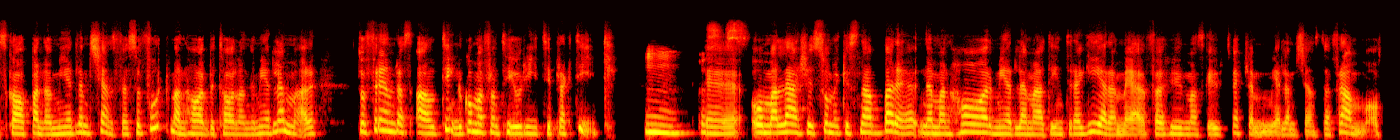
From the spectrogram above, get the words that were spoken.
skapande av medlemstjänst. För så fort man har betalande medlemmar, då förändras allting. Då går man från teori till praktik. Mm, eh, och man lär sig så mycket snabbare när man har medlemmar att interagera med för hur man ska utveckla medlemstjänsten framåt.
